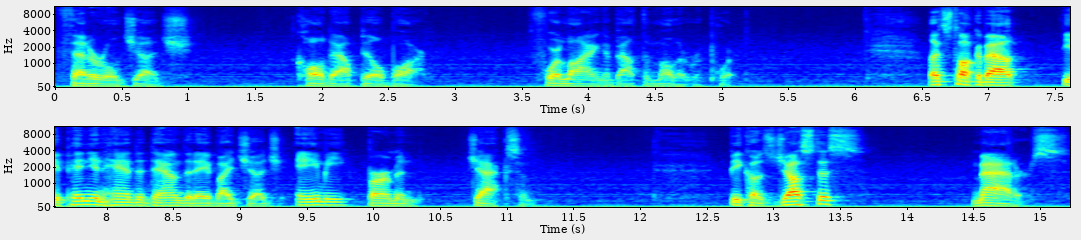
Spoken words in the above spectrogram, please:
federal judge called out Bill Barr for lying about the Mueller report. Let's talk about the opinion handed down today by Judge Amy Berman Jackson. Because justice matters.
